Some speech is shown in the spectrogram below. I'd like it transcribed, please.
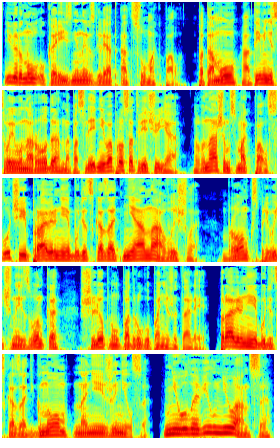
и вернул укоризненный взгляд отцу Макпал. Потому от имени своего народа на последний вопрос отвечу я. В нашем смакпал случае правильнее будет сказать «не она вышла». Бронкс привычно и звонко шлепнул подругу пониже талии. Правильнее будет сказать «гном на ней женился». «Не уловил нюанса», —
